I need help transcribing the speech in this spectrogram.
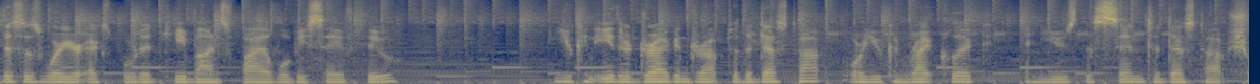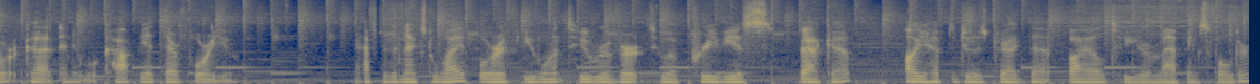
This is where your exported keybinds file will be saved to. You can either drag and drop to the desktop, or you can right click and use the Send to Desktop shortcut and it will copy it there for you. After the next wipe, or if you want to revert to a previous backup, all you have to do is drag that file to your mappings folder,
